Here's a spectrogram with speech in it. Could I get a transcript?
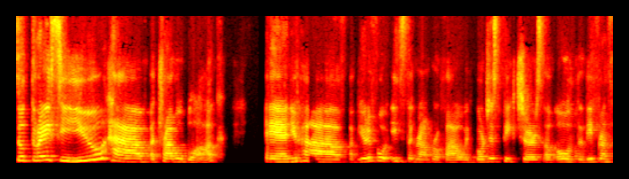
so Tracy, you have a travel blog and you have a beautiful Instagram profile with gorgeous pictures of all the difference.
